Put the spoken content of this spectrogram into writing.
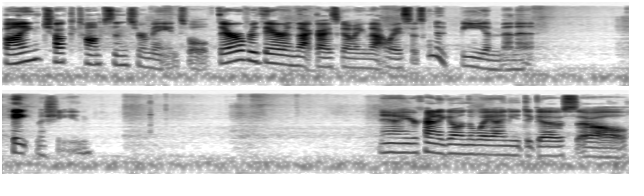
Find Chuck Thompson's remains. Well, they're over there and that guy's going that way, so it's gonna be a minute. Hate machine. Yeah, you're kind of going the way I need to go, so I'll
